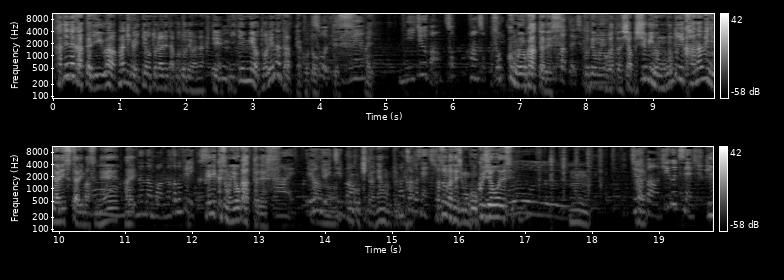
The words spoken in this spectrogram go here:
勝てなかった理由は、パギが1点を取られたことではなくて、うん2点目を取れなかったことそうで。ですすねはい。20番、そファンソッコそっこも良かったですですよねとても良かったですし、やっぱ守備の本当に要になりつつありますね。うんはい。7番、中野フェリックス。フェリックスも良かったです。はい。で41番動、きがね、本当に。松岡選手松岡選手も極上ですよ。うん。10番、樋口選手。樋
